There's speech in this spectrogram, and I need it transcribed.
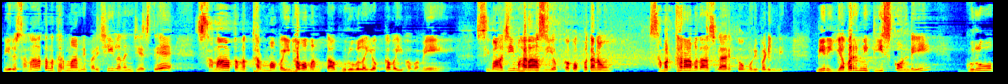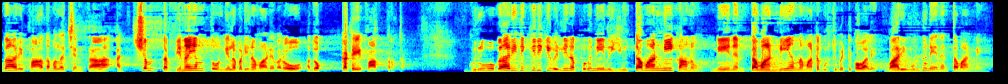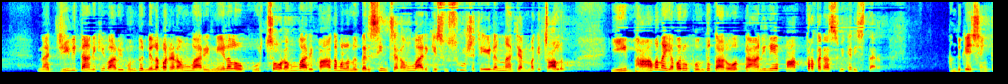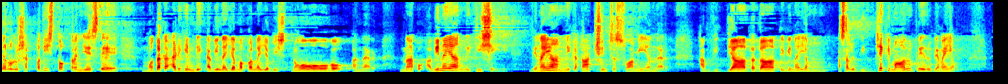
మీరు సనాతన ధర్మాన్ని పరిశీలనం చేస్తే సనాతన ధర్మ వైభవమంతా గురువుల యొక్క వైభవమే. శివాజీ మహారాజు యొక్క గొప్పతనం సమర్థ రామదాసు గారితో ముడిపడింది. మీరు ఎవరిని తీసుకోండి గురువు గారి పాదముల చెంత అత్యంత వినయంతో నిలబడిన వాడెవరో అదొక్కటే పాత్రత. గురువు గారి దగ్గరికి వెళ్ళినప్పుడు నేను ఇంతవాణ్ణి కాను నేనెంతవాణ్ణి అన్నమాట గుర్తుపెట్టుకోవాలి. వారి ముందు నేనెంతవాణ్ణి? నా జీవితానికి వారి ముందు నిలబడడం వారి నీళ్ళలో కూర్చోవడం వారి పాదములను దర్శించడం వారికి శుశ్రూష చేయడం నా జన్మకి చాలు. ఈ భావన ఎవరు పొందుతారో దానినే పాత్రతగా స్వీకరిస్తారు. అందుకే శంకరులు షట్పది స్తోత్రం చేస్తే మొదట అడిగింది అవినయమపనయ విష్ణోహో అన్నారు. నాకు అవినయాన్ని తీసేయి వినయాన్ని కటాక్షించు స్వామి అన్నారు. ఆ విద్యా దదాతి వినయం అసలు విద్యకి మారుపేరు వినయం.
